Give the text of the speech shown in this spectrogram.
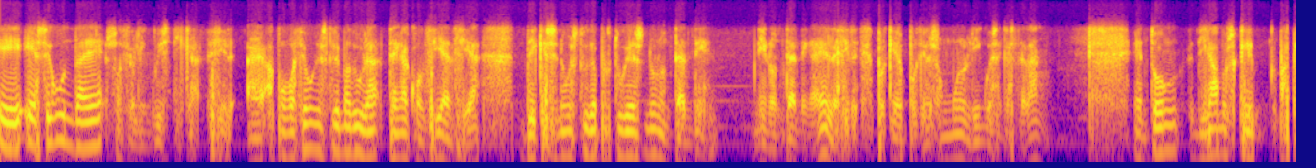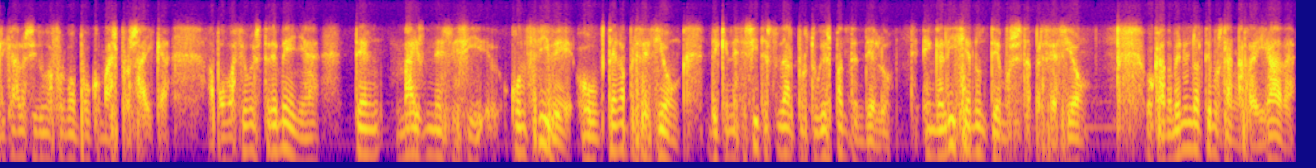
e, e a segunda é sociolingüística, é dicir, a, a poboación en Extremadura ten a conciencia de que se non estuda portugués non o entende, ni non entenden a él, é dicir, porque, porque son monolingües en castelán. Entón, digamos que, para explicarlo así dunha forma un pouco máis prosaica, a poboación extremeña ten máis necesi concibe ou ten a percepción de que necesita estudar portugués para entendelo. En Galicia non temos esta percepción O cando menos non temos tan arraigada.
